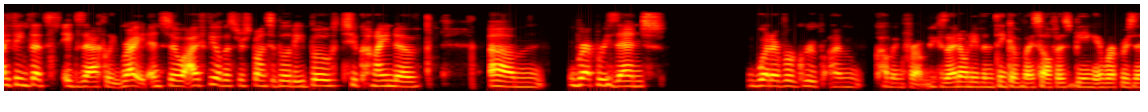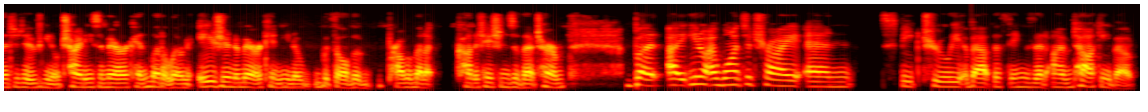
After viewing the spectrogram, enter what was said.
i think that's exactly right. And so i feel this responsibility both to kind of um, represent whatever group I'm coming from because I don't even think of myself as being a representative, you know, Chinese American, let alone Asian American, you know, with all the problematic connotations of that term. But I, you know, I want to try and speak truly about the things that I'm talking about.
